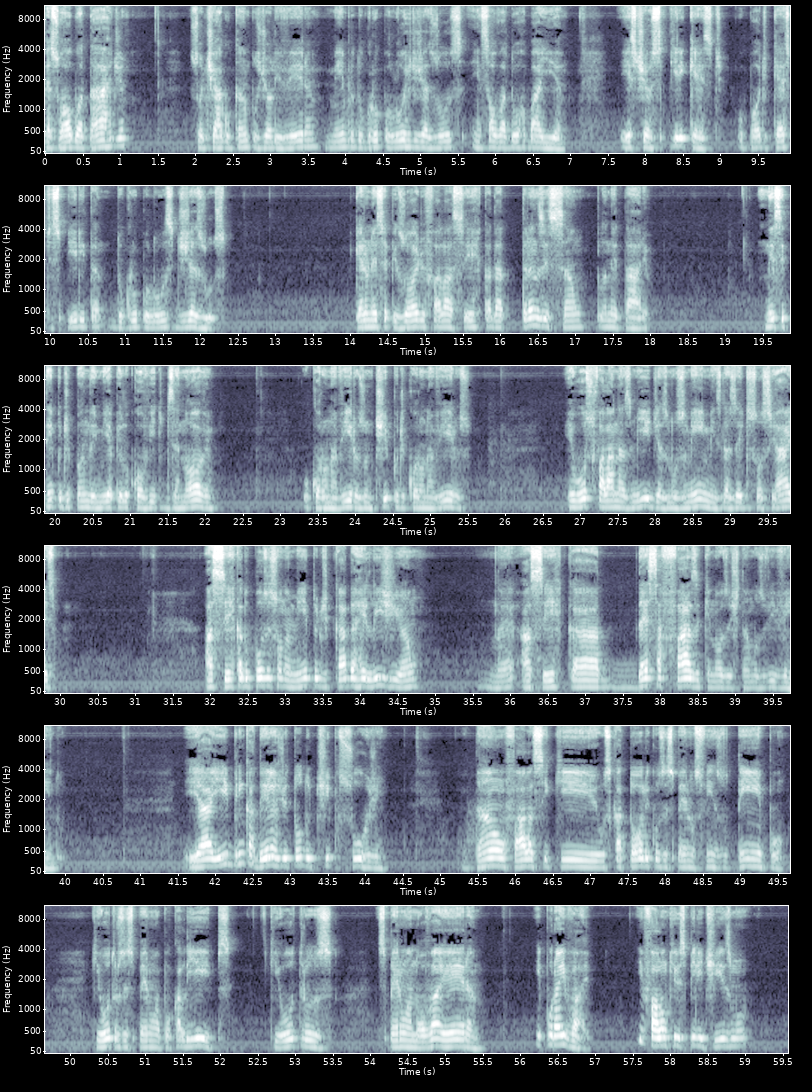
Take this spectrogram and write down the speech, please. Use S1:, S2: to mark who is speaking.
S1: Pessoal, boa tarde. Sou Tiago Campos de Oliveira, membro do grupo Luz de Jesus em Salvador, Bahia. Este é o Spiritcast, o podcast espírita do grupo Luz de Jesus. Quero nesse episódio falar acerca da transição planetária. Nesse tempo de pandemia pelo Covid-19, o coronavírus, um tipo de coronavírus, eu ouço falar nas mídias, nos memes das redes sociais, acerca do posicionamento de cada religião, né, acerca dessa fase que nós estamos vivendo. E aí brincadeiras de todo tipo surgem. Então fala-se que os católicos esperam os fins do tempo, que outros esperam o apocalipse, que outros esperam a nova era e por aí vai. E falam que o Espiritismo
